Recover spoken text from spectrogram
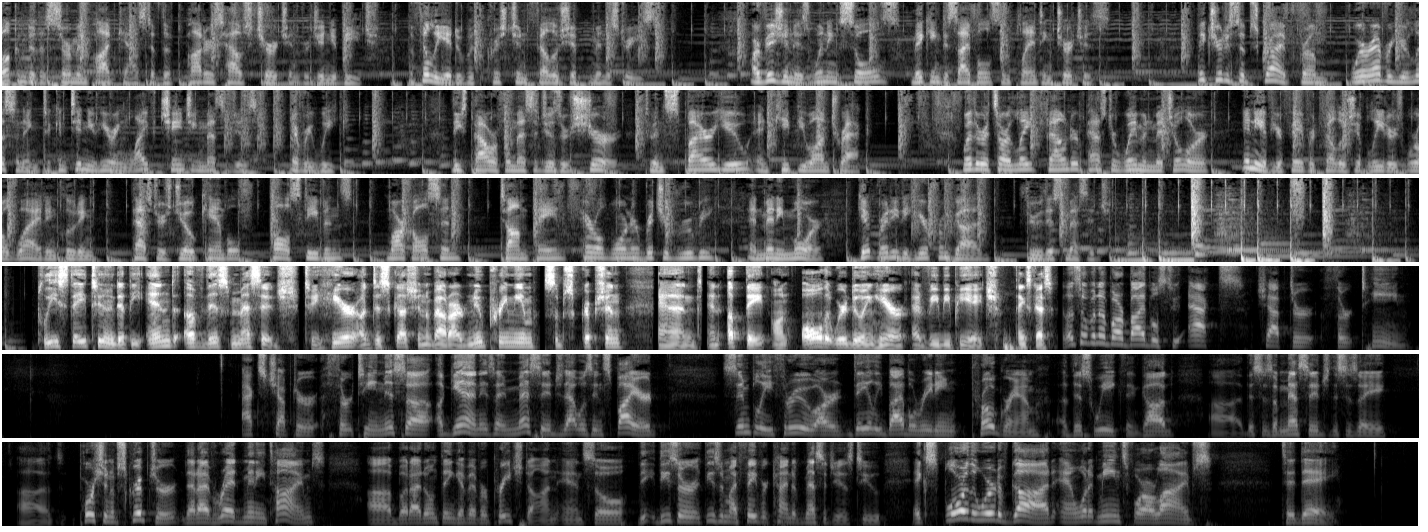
Welcome to the Sermon Podcast of the Potter's House Church in Virginia Beach, affiliated with Christian Fellowship Ministries. Our vision is winning souls, making disciples, and planting churches. Make sure to subscribe from wherever you're listening to continue hearing life changing messages every week. These powerful messages are sure to inspire you and keep you on track. Whether it's our late founder, Pastor Wayman Mitchell, or any of your favorite fellowship leaders worldwide, including Pastors Joe Campbell, Paul Stevens, Mark Olson, Tom Payne, Harold Warner, Richard Ruby, and many more, get ready to hear from God through this message. Please stay tuned at the end of this message to hear a discussion about our new premium subscription and an update on all that we're doing here at VBPH. Thanks, guys. Let's open up our Bibles to Acts chapter 13. Acts chapter 13. This, uh, again, is a message that was inspired simply through our daily Bible reading program uh, this week. That God, uh, this is a message, this is a uh, portion of Scripture that I've read many times, uh, but I don't think I've ever preached on. And so th- these, are, these are my favorite kind of messages to explore the Word of God and what it means for our lives today.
